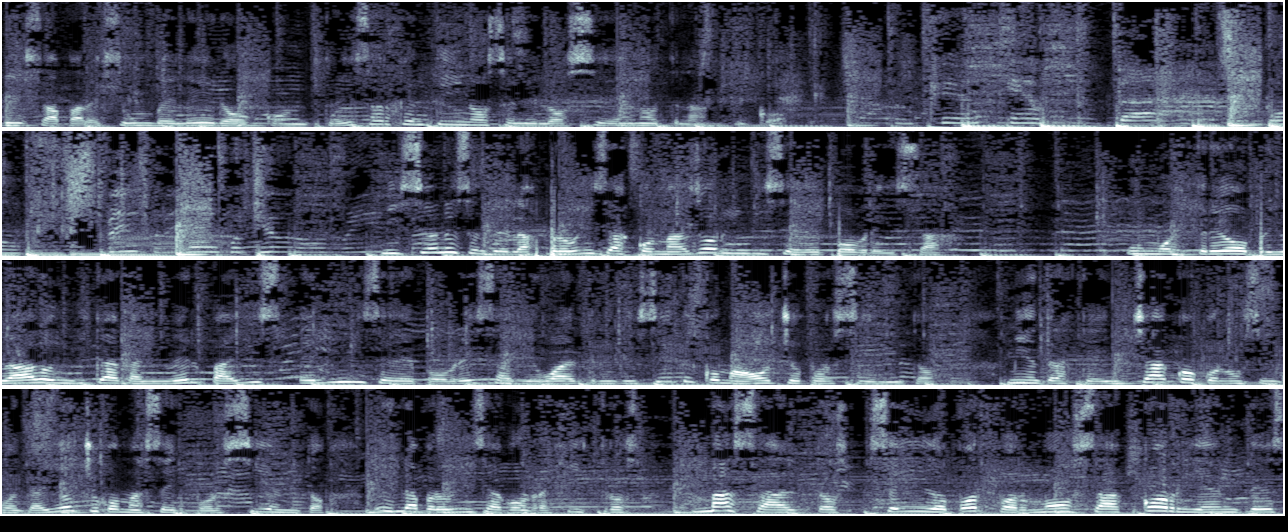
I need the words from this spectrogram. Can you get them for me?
Desapareció un velero con tres argentinos en el Océano Atlántico. Misiones entre las provincias con mayor índice de pobreza. Un muestreo privado indica que a nivel país el índice de pobreza llegó al 37,8%, mientras que en Chaco con un 58,6% es la provincia con registros más altos, seguido por Formosa, Corrientes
